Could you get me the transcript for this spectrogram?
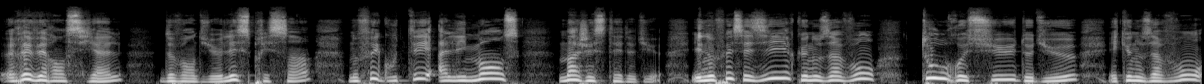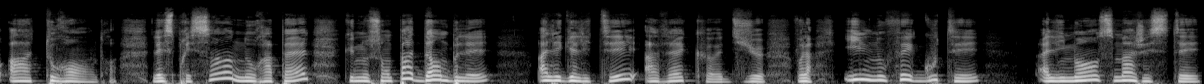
révérentielle devant Dieu. L'Esprit Saint nous fait goûter à l'immense majesté de Dieu. Il nous fait saisir que nous avons tout reçu de Dieu et que nous avons à tout rendre. L'Esprit Saint nous rappelle que nous ne sommes pas d'emblée à l'égalité avec euh, Dieu. Voilà, il nous fait goûter à l'immense majesté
